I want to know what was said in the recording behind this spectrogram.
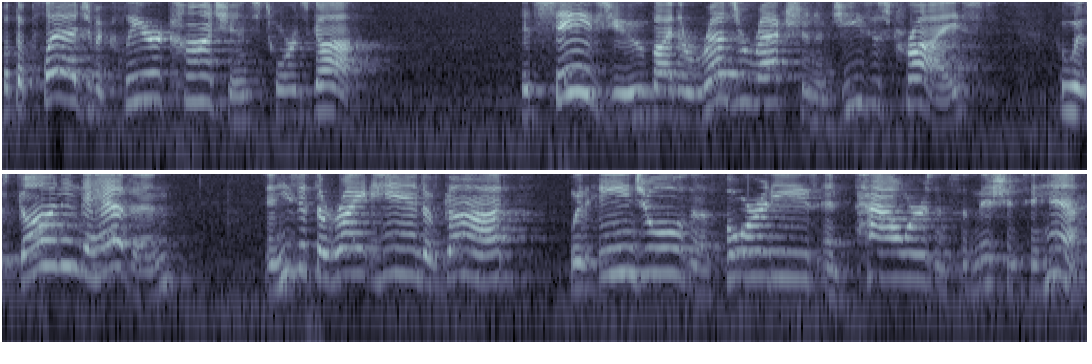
but the pledge of a clear conscience towards God. It saves you by the resurrection of Jesus Christ, who has gone into heaven, and he's at the right hand of God with angels and authorities and powers and submission to Him.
